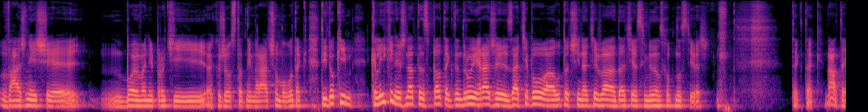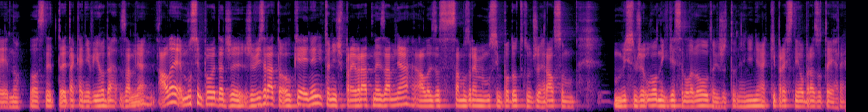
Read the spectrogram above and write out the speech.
vážnejšie bojovanie proti akože ostatným hráčom, lebo tak ty dokým klikneš na ten spell, tak ten druhý hráč je za tebou a útočí na teba a dá ti asi milión schopností, vieš. tak, tak. No to je jedno. Vlastne to je taká nevýhoda za mňa. Ale musím povedať, že, že vyzerá to OK. Není to nič prevratné za mňa, ale zase samozrejme musím podotknúť, že hral som myslím, že úvodných 10 levelov, takže to je nejaký presný obraz o tej hre.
